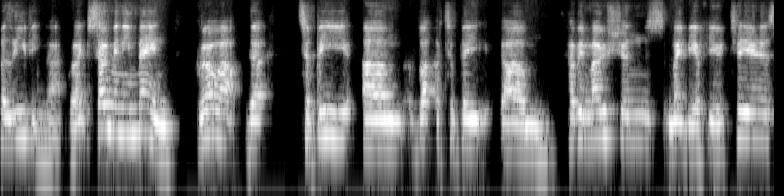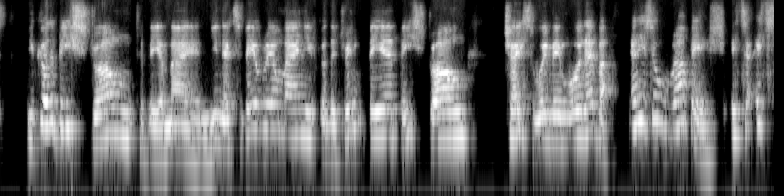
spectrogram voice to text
believing that. Right. So many men grow up that to be um, to be um, have emotions, maybe a few tears, You've got to be strong to be a man. You know, to be a real man, you've got to drink beer, be strong, chase women, whatever. And it's all rubbish. It's it's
